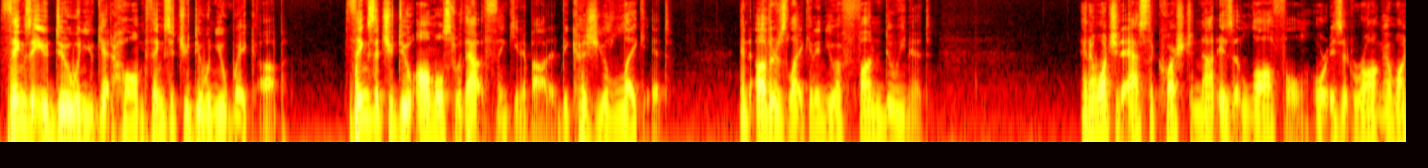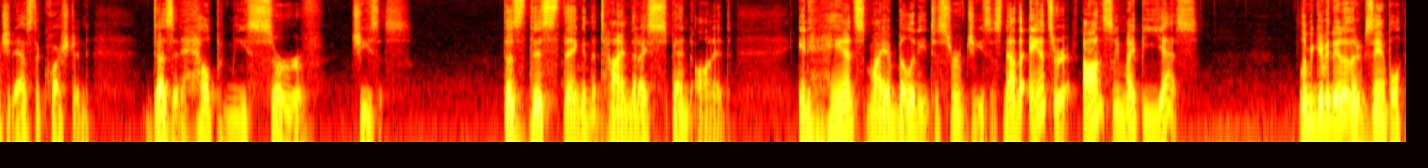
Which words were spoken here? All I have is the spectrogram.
Things that you do when you get home, things that you do when you wake up, things that you do almost without thinking about it because you like it and others like it and you have fun doing it. And I want you to ask the question not is it lawful or is it wrong? I want you to ask the question does it help me serve Jesus? Does this thing and the time that I spend on it enhance my ability to serve Jesus? Now, the answer honestly might be yes. Let me give you another example.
